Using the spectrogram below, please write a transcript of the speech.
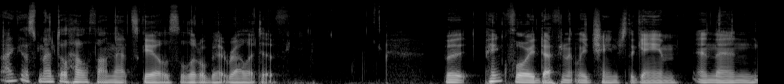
I guess mental health on that scale is a little bit relative. But Pink Floyd definitely changed the game. And then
